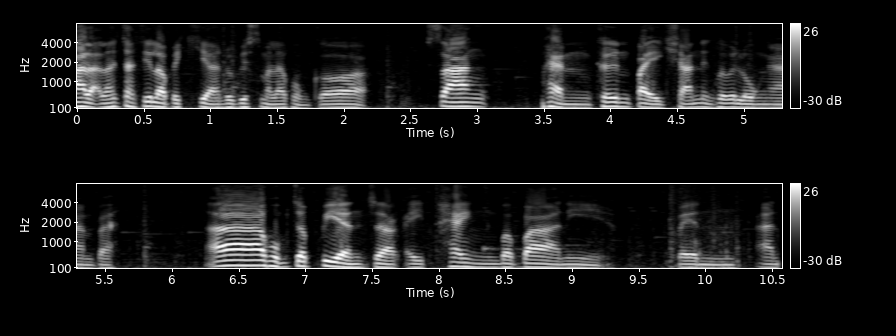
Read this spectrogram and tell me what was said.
อะหลังจากที่เราไปเคลียร์อนูบิสมาแล้วผมก็สร้างแผ่นขึ้นไปอีกชั้นหนึ่งเพื่อไปโรงงานไปอ่าผมจะเปลี่ยนจากไอ้แท่งบ้าๆนี่ เป็นอัน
